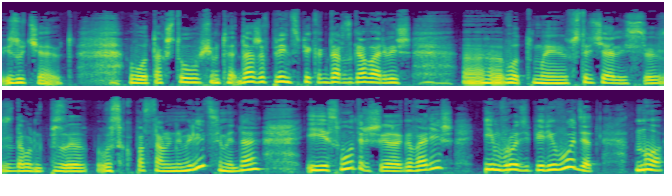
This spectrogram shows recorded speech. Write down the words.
изучают. Вот. Так что, в общем-то, даже, в принципе, когда разговариваешь, э, вот мы встречались с довольно высокопоставленными лицами, да, и смотришь, э, говоришь, им вроде переводят, но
